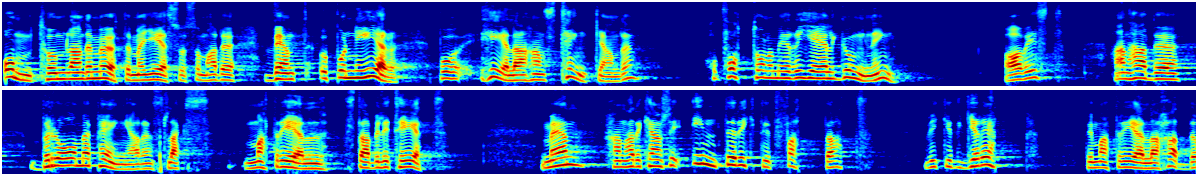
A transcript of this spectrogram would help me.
omtumlande möte med Jesus som hade vänt upp och ner på hela hans tänkande och fått honom i rejäl gungning. Ja, visst, han hade bra med pengar, en slags materiell stabilitet. Men han hade kanske inte riktigt fattat vilket grepp det materiella hade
